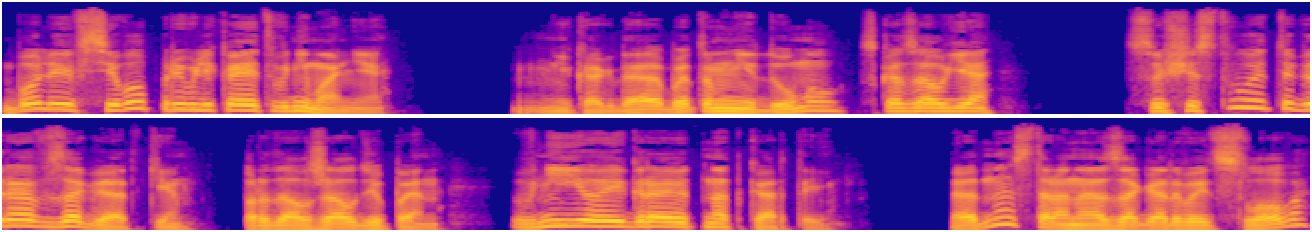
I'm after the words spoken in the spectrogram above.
более всего привлекает внимание? «Никогда об этом не думал», — сказал я. «Существует игра в загадки», — продолжал Дюпен. «В нее играют над картой. Одна сторона загадывает слово,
